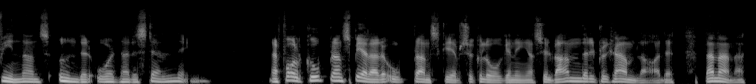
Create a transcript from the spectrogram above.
kvinnans underordnade ställning. När Folkoperan spelade operan skrev psykologen Inga Sylvander i programbladet bland annat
